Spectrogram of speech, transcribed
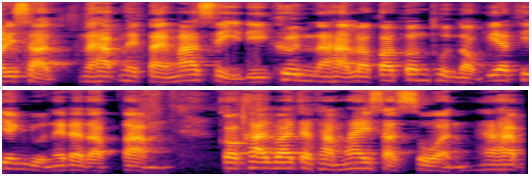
บริษัทนะครับ ในไตรมาส 4 ดีขึ้นนะฮะแล้วก็ต้นทุนดอกเบี้ยที่ยังอยู่ในระดับต่ำก็คาดว่าจะทำให้สัดส่วนนะครับ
